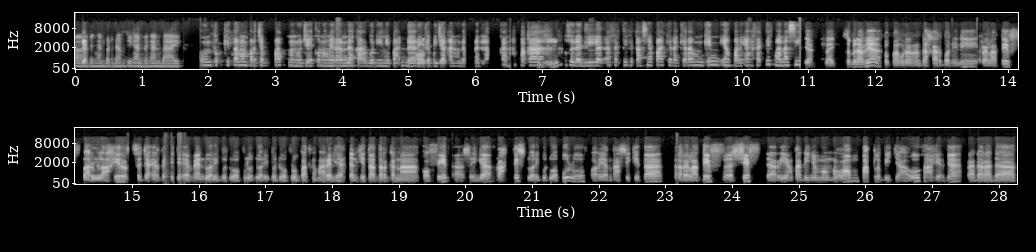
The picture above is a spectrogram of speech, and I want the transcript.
uh, ya. dengan berdampingan dengan baik untuk kita mempercepat menuju ekonomi rendah karbon ini, Pak, dari kebijakan yang sudah pernah dilakukan? Apakah mm-hmm. sudah dilihat efektivitasnya, Pak? Kira-kira mungkin yang paling efektif mana sih? Ya, baik. Sebenarnya pembangunan rendah karbon ini relatif baru lahir sejak RPJMN 2020-2024 kemarin ya, dan kita terkena COVID eh, sehingga praktis 2020 orientasi kita relatif eh, shift dari yang tadinya mau melompat lebih jauh, akhirnya rada-rada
